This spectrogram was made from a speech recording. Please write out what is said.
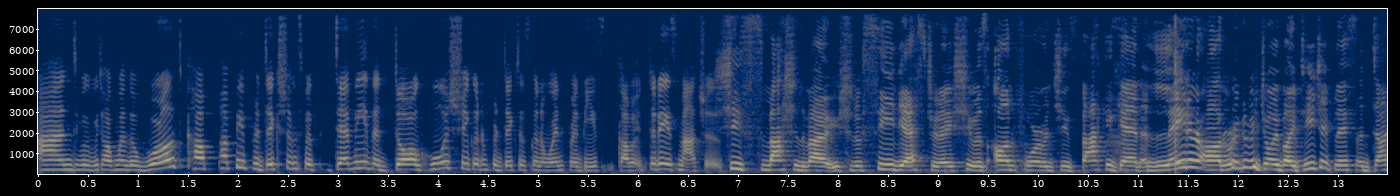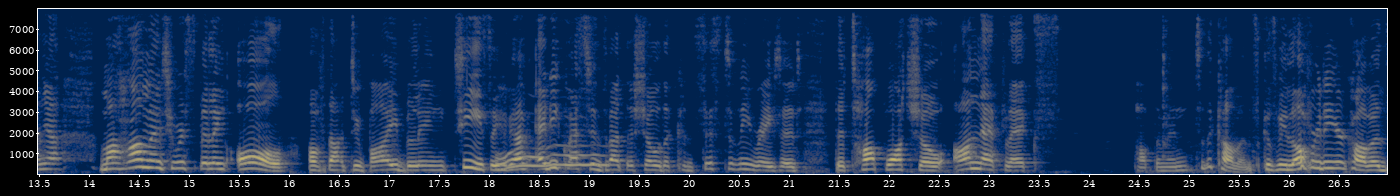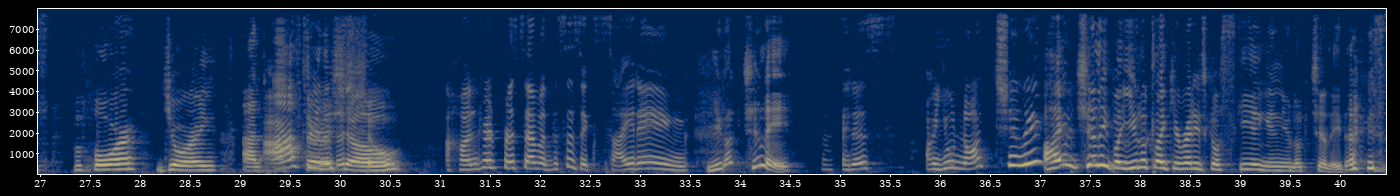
And we'll be talking about the World Cup puppy predictions with Debbie the dog. Who is she going to predict is going to win for these today's matches? She's smashing about. You should have seen yesterday. She was on form and she's back again. And later on, we're going to be joined by DJ Bliss and Danya Mohammed, who are spilling all of that Dubai bling tea. So if you have any questions about the show that consistently rated the top watch show on Netflix, pop them into the comments because we love reading your comments before, during, and after, after the, the, show. hundred percent, but this is exciting. You look chilly. It is. Are you not chilly? I am chilly, but you look like you're ready to go skiing and you look chilly. There's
